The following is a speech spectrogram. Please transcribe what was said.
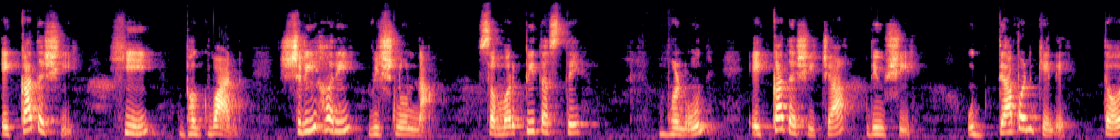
एकादशी ही भगवान श्रीहरी विष्णूंना समर्पित असते. म्हणून एकादशीच्या दिवशी उद्यापन केले तर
